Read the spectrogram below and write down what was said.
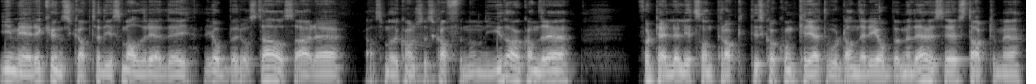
gi mer kunnskap til de som allerede jobber hos deg, og så, er det, ja, så må du kanskje skaffe noe ny. da. Kan dere fortelle litt sånn praktisk og konkret hvordan dere jobber med det, hvis dere starter med,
